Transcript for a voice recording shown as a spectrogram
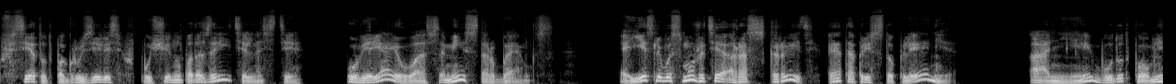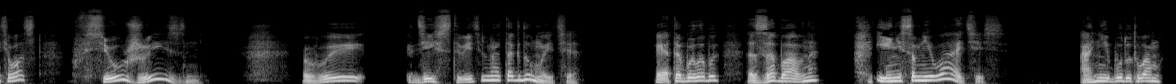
все тут погрузились в пучину подозрительности. Уверяю вас, мистер Бэнкс, если вы сможете раскрыть это преступление, они будут помнить вас всю жизнь. Вы Действительно так думаете? Это было бы забавно. И не сомневайтесь, они будут вам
